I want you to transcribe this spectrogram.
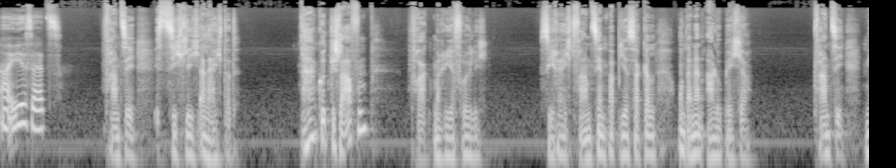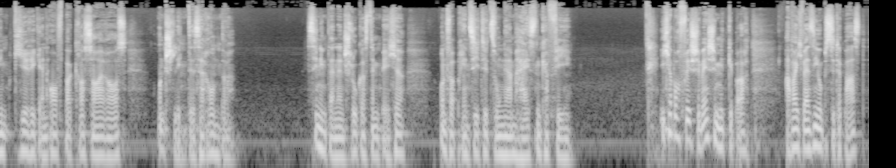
Ah, ihr seid's. Franzi ist sichtlich erleichtert. Na, gut geschlafen? fragt Maria fröhlich. Sie reicht Franzi ein Papiersackerl und einen Alubecher. Franzi nimmt gierig ein Aufbackcroissant heraus und schlingt es herunter. Sie nimmt einen Schluck aus dem Becher und verbrennt sich die Zunge am heißen Kaffee. Ich habe auch frische Wäsche mitgebracht, aber ich weiß nicht, ob es dir passt.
